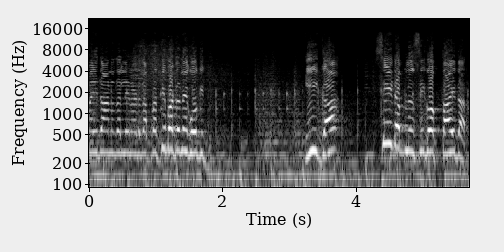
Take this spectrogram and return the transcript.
ಮೈದಾನದಲ್ಲಿ ನಡೆದ ಪ್ರತಿಭಟನೆಗೆ ಹೋಗಿದ್ರು. ಈಗ ಸಿ ಡಬ್ಲ್ಯೂ ಸಿಗೋಗ್ತಾ ಇದ್ದಾರೆ.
